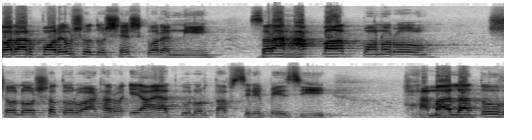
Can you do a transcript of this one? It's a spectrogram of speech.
করার পরেও শুধু শেষ করেননি। সরা হাক্কাত পনেরো, ষোলো, সতেরো, আঠারো, এই আয়াতগুলোর তাফসিরে পেয়েছি। হামালাতুহ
